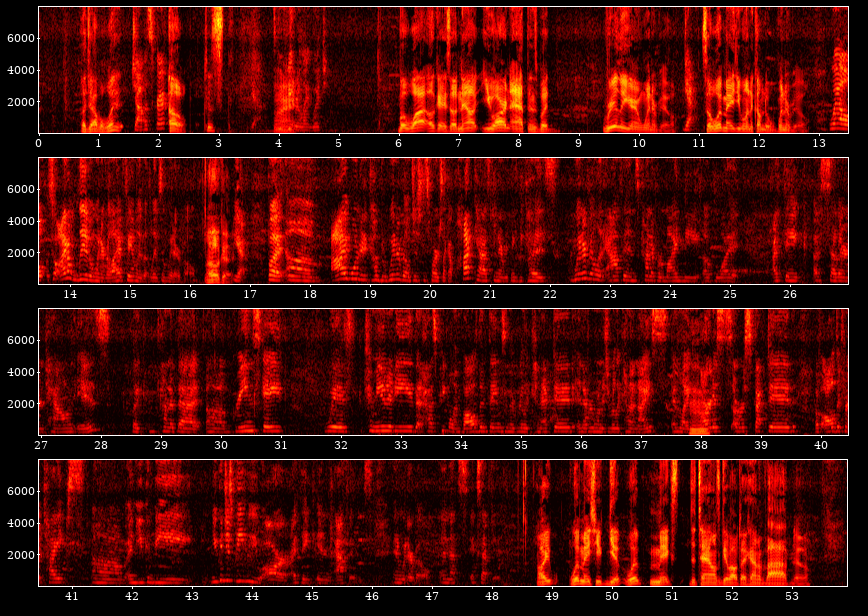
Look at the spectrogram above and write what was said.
A Java what? JavaScript. Oh, just. yeah, it's all right. computer language. But why? Okay, so now you are in Athens, but really you're in Winterville. Yeah. So what made you want to come to Winterville? Well, so I don't live in Winterville. I have family that lives in Winterville. Oh, okay. Yeah. But um, I wanted to come to Winterville just as far as like a podcast and everything because Winterville and Athens kind of remind me of what I think a southern town is. Like kind of that um, greenscape with community that has people involved in things and they're really connected and everyone is really kind of nice and like Mhm. artists are respected of all different types um, and you can be you can just be who you are i think in athens and winterville and that's accepted. What makes you give? What makes the towns give off that kind of vibe, though?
